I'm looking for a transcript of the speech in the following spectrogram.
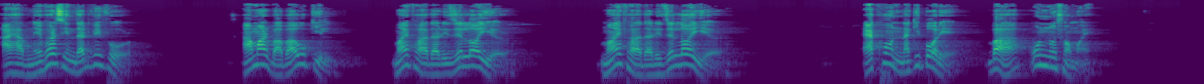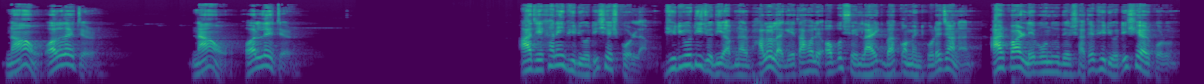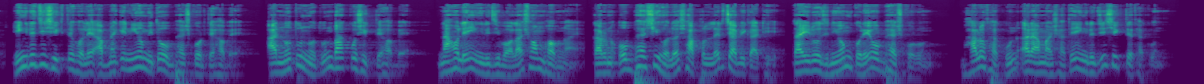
I have never seen that before আমার বাবা উকিল। My father is a lawyer my father is a lawyer এখন নাকি পরে বা অন্য সময়। Now or later now or later আজ এখানেই ভিডিওটি শেষ করলাম। ভিডিওটি যদি আপনার ভালো লাগে, তাহলে অবশ্যই লাইক বা কমেন্ট করে জানান। আর পারলে বন্ধুদের সাথে ভিডিওটি শেয়ার করুন। ইংরেজি শিখতে হলে আপনাকে নিয়মিত অভ্যাস করতে হবে। আর নতুন নতুন বাক্য শিখতে হবে। না হলে ইংরেজি বলা সম্ভব নয়। কারণ অভ্যাসই হলো সাফল্যের চাবিকাঠি। তাই রোজ নিয়ম করে অভ্যাস করুন। ভালো থাকুন আর আমার সাথে ইংরেজি শিখতে থাকুন।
